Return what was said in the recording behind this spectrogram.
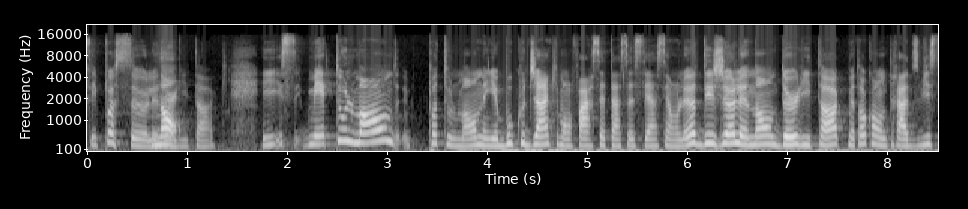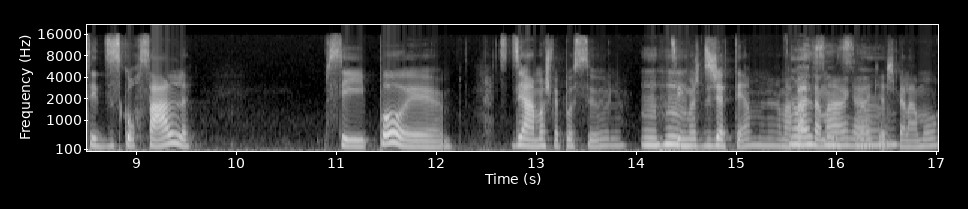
C'est pas ça, le dirty talk. mais tout le monde, pas tout le monde, mais il y a beaucoup de gens qui vont faire cette association-là. Déjà, le nom dirty talk, mettons qu'on le traduit, c'est discours sale. C'est pas. Euh, tu te dis, ah, moi, je fais pas ça. Mm-hmm. Moi, je dis je t'aime à ma partenaire quand je fais l'amour.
